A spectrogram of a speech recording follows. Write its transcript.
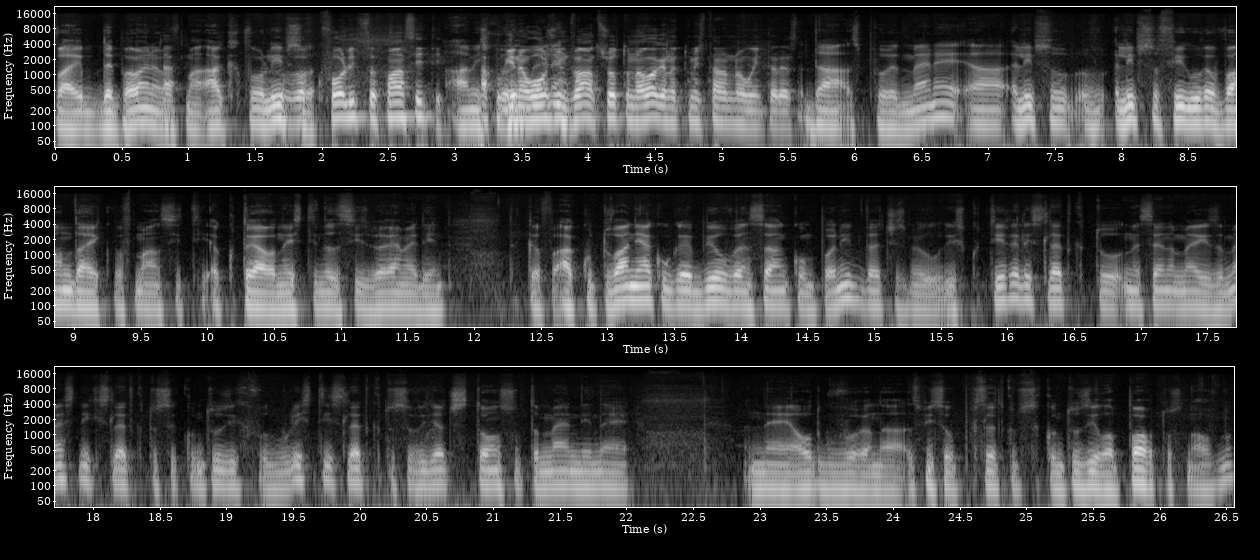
това е Дебройне да. в Ман. А какво липсва? В какво липсва в Ман Сити? Ами, Ако ги наложим мене... двамата, защото налагането ми стана много интересно. Да, според мен липсва, липсва фигура Ван Дайк в Ман Сити, ако трябва наистина да си изберем един такъв. Ако това някога е бил Венсан Компанит, вече сме го дискутирали, след като не се намери заместник, след като се контузиха футболисти, след като се видя, че Стонс от Аменни не е, не е отговора на, в смисъл след като се контузила Порт основно,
